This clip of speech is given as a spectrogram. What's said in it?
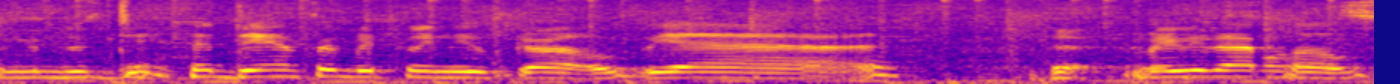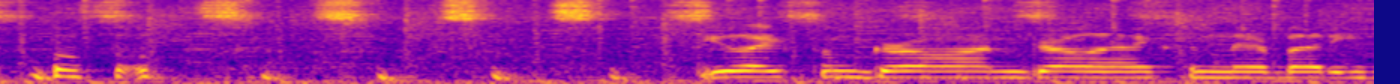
I'm just dan- dancing between these girls. Yeah. Maybe that'll help. you like some girl on girl action there, buddy?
